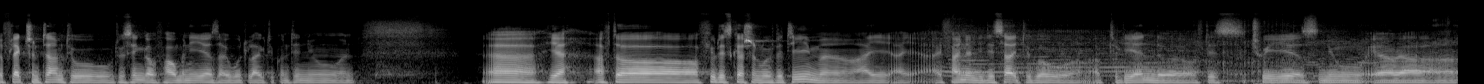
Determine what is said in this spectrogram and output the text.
reflection time to, to think of how many years I would like to continue. And uh, yeah, after a few discussions with the team, uh, I, I, I, finally decided to go uh, up to the end of this three years new era.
